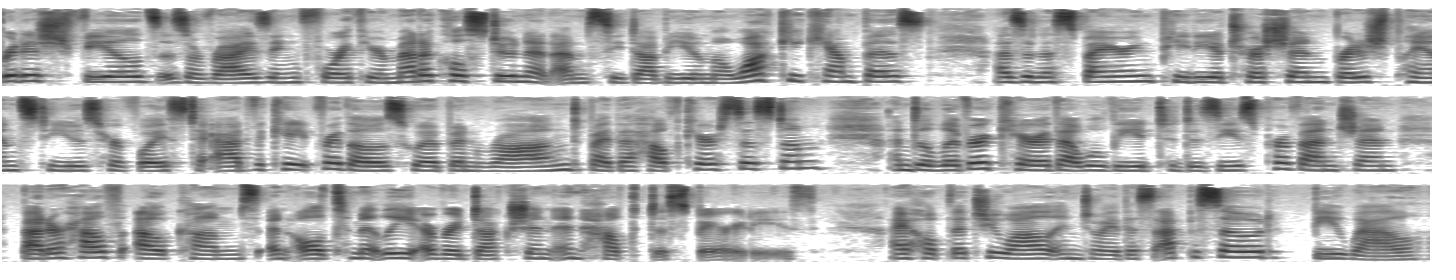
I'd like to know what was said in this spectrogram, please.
British Fields is a rising fourth year medical student at MCW Milwaukee campus. As an aspiring pediatrician, British plans to use her voice to advocate for those who have been wronged by the healthcare system and deliver care that will lead to disease prevention, better health outcomes, and ultimately a reduction in health disparities. I hope that you all enjoy this episode. Be well.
